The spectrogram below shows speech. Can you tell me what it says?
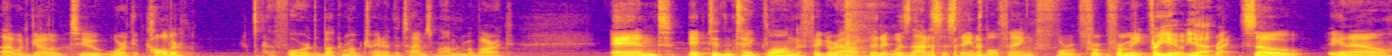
I would go to work at Calder for the Buckram Oak trainer at the time, was Mohammed Mubarak. And it didn't take long to figure out that it was not a sustainable thing for, for, for me. For you, yeah. Right. So, you know,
